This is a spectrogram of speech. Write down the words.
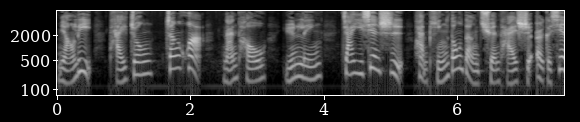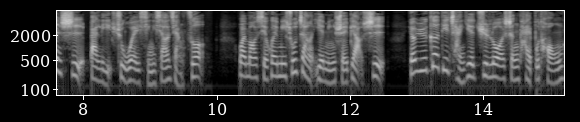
苗栗、台中、彰化、南投、云林、嘉义县市和屏东等全台十二个县市办理数位行销讲座。外贸协会秘书长叶明水表示，由于各地产业聚落生态不同。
